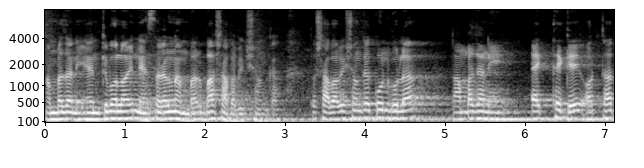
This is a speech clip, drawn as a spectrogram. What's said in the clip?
আমরা জানি এনকে বলা হয় ন্যাচারাল নাম্বার বা স্বাভাবিক সংখ্যা। তো স্বাভাবিক সংখ্যা কোনগুলা? তো আমরা জানি এক থেকে, অর্থাৎ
